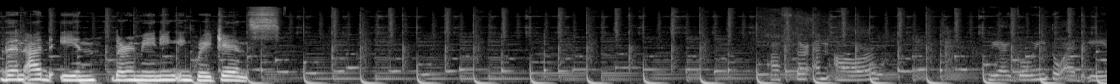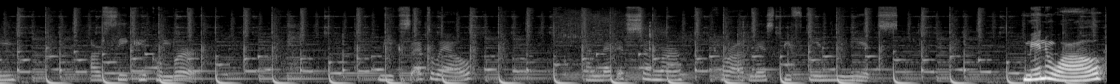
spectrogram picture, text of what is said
Then add in the remaining ingredients. After an hour, we are going to add in our sea cucumber. Mix it well and let it simmer for at least 15 minutes. Meanwhile,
